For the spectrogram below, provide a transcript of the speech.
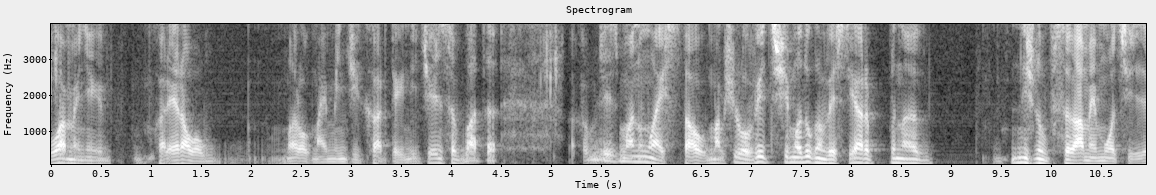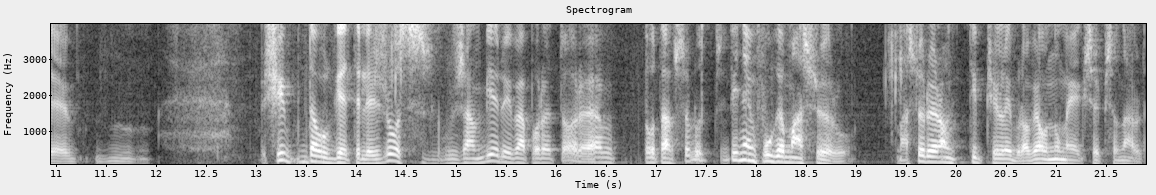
oamenii care erau, mă rog, mai mingicari tehnicieni să bată. Am zis, mă, nu mai stau, m-am și lovit și mă duc în vestiar până nici nu să am emoții de... Și dau ghetele jos, jambier, evaporator, tot absolut. Vine în fugă masorul. Masorul era un tip celebru, avea un nume excepțional,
